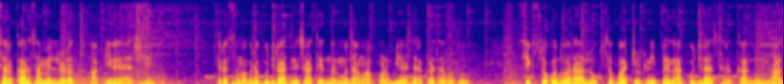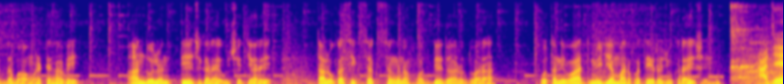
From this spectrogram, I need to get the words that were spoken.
સરકાર સામે લડત આપી રહ્યા છે. ત્યારે સમગ્ર ગુજરાતની સાથે નર્મદામાં પણ બે હજાર કરતાં વધુ શિક્ષકો દ્વારા લોકસભા ચૂંટણી પહેલાં ગુજરાત સરકારનું નાક દબાવવા માટે હવે આંદોલન તેજ કરાયું છે. ત્યારે તાલુકા શિક્ષક સંઘના હોદ્દેદારો દ્વારા પોતાની વાત મીડિયા મારફતે રજૂ કરાઈ છે. આજે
